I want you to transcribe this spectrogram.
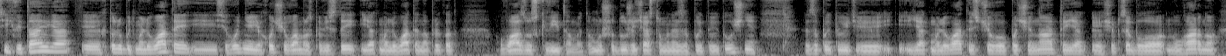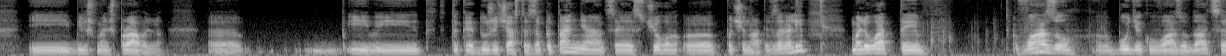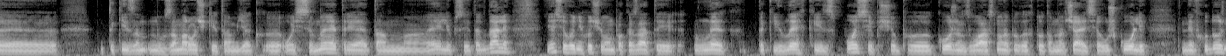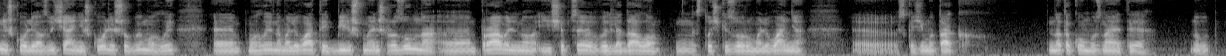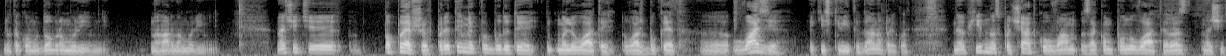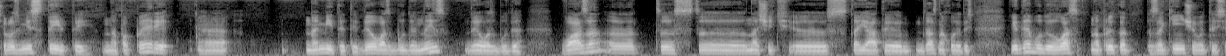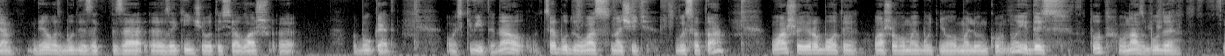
Всіх вітаю я, е, хто любить малювати, і сьогодні я хочу вам розповісти, як малювати, наприклад, вазу з квітами. Тому що дуже часто мене запитують учні, запитують, е, як малювати, з чого починати, як, е, щоб це було ну, гарно і більш-менш правильно. І, і таке дуже часте запитання це з чого починати. Взагалі, малювати вазу, будь-яку вазу, да, це такі ну, заморочки, там, як е, ось симетрія, там е, еліпси і так далі. Я сьогодні хочу вам показати лег, такий легкий спосіб, щоб е, кожен з вас, ну, наприклад, хто там навчається у школі, не в художній школі, а в звичайній школі, щоб ви могли. Могли намалювати більш-менш розумно, правильно, і щоб це виглядало з точки зору малювання скажімо так, на такому, знаєте, ну, на такому доброму рівні, на гарному рівні. Значить, е, по-перше, перед тим, як ви будете малювати ваш букет е, у вазі, якісь квіти, да, наприклад, необхідно спочатку вам закомпонувати, роз, значить, розмістити на папері, е, намітити, де у вас буде низ, де у вас буде ваза, е, значить, е, стояти, да, знаходитись, і де буде у вас, наприклад, закінчуватися, де у вас буде за, за, е, закінчуватися ваш е, букет. Ось квіти. Да? Це буде у вас, значить, висота вашої роботи, вашого майбутнього малюнку. Ну і десь тут у нас буде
